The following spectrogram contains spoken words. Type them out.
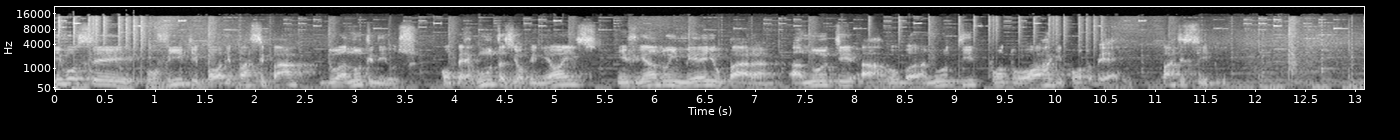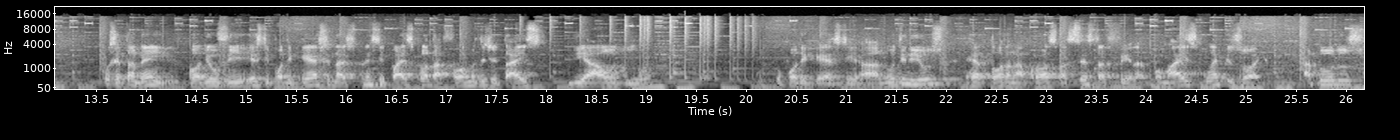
E você, ouvinte, pode participar do Anut News com perguntas e opiniões, enviando um e-mail para anut.anut.org.br. Participe! Você também pode ouvir este podcast nas principais plataformas digitais de áudio. O podcast A Nute News retorna na próxima sexta-feira com mais um episódio. A todos,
